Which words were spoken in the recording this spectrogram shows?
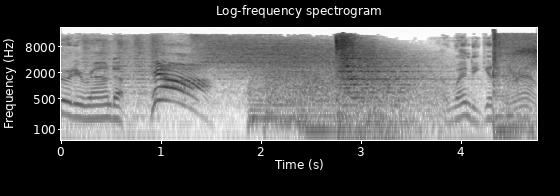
It's foodie roundup. Yeah! Uh, Wendy gets around.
